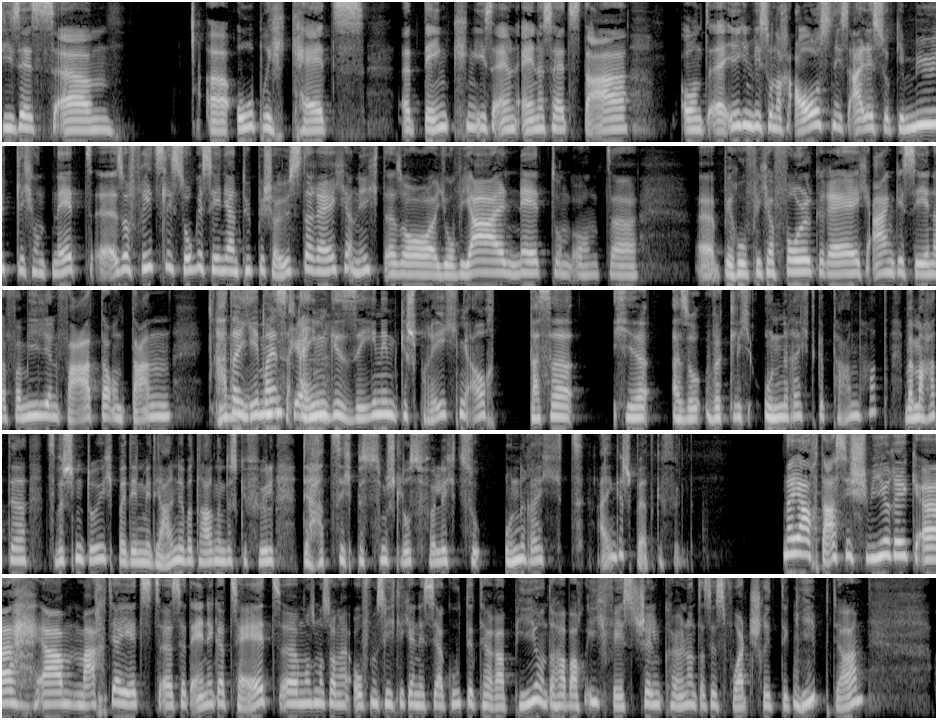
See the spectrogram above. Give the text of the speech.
dieses ähm, äh, Obrigkeits äh, Denken ist einerseits da und äh, irgendwie so nach außen ist alles so gemütlich und nett. Also Fritzl ist so gesehen ja ein typischer Österreicher, nicht? Also jovial, nett und, und äh, äh, beruflich erfolgreich, angesehener Familienvater und dann. Hat er jemals eingesehen in Gesprächen auch, dass er hier also wirklich Unrecht getan hat? Weil man hat ja zwischendurch bei den medialen Übertragungen das Gefühl, der hat sich bis zum Schluss völlig zu Unrecht eingesperrt gefühlt? Naja, auch das ist schwierig. Äh, er macht ja jetzt äh, seit einiger Zeit, äh, muss man sagen, offensichtlich eine sehr gute Therapie und da habe auch ich feststellen können, dass es Fortschritte mhm. gibt, ja.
